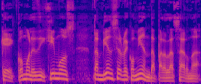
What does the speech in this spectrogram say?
que, como le dijimos, también se recomienda para la sarna.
